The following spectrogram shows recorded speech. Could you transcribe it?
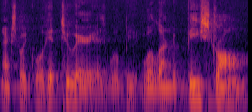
Next week we'll hit two areas. We'll be we'll learn to be strong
